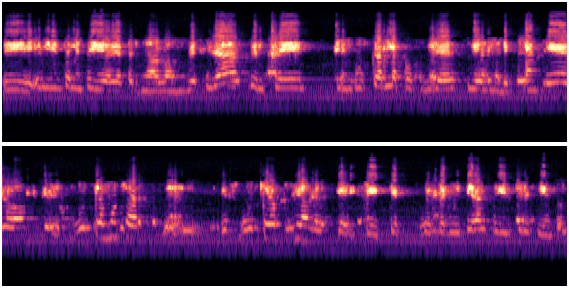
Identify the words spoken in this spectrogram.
eh, evidentemente yo había terminado la universidad, pensé en buscar la posibilidad de estudiar en el extranjero, busqué muchas, eh, busqué opciones que, que, que, me permitieran seguir creciendo.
